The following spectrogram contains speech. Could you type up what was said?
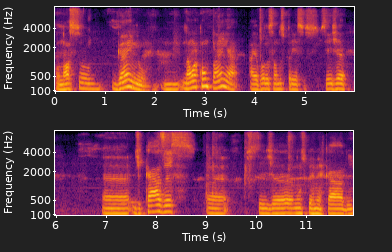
o nosso ganho não acompanha a evolução dos preços, seja é, de casas, é, seja num supermercado.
